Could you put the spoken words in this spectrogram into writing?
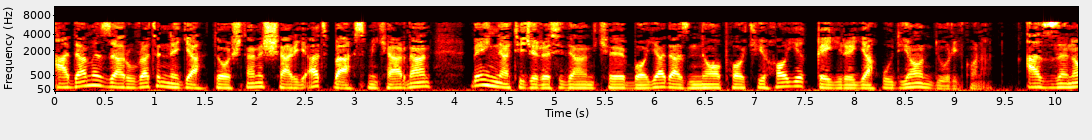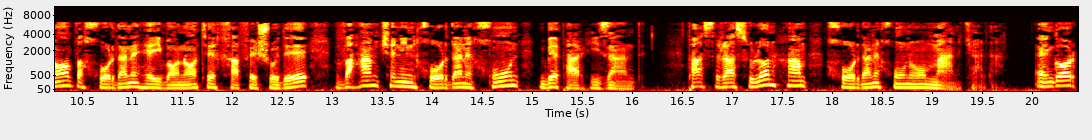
عدم ضرورت نگه داشتن شریعت بحث می کردن به این نتیجه رسیدند که باید از ناپاکی های غیر یهودیان دوری کنند. از زنا و خوردن حیوانات خفه شده و همچنین خوردن خون بپرهیزند. پس رسولان هم خوردن خون رو منع کردند. انگار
